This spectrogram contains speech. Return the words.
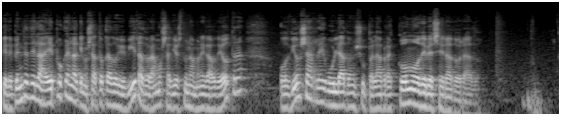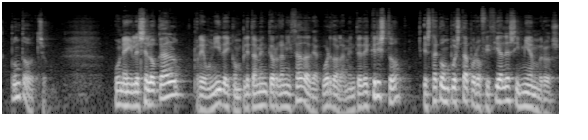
Que depende de la época en la que nos ha tocado vivir, adoramos a Dios de una manera o de otra, o Dios ha regulado en su palabra cómo debe ser adorado. Punto 8. Una iglesia local, reunida y completamente organizada de acuerdo a la mente de Cristo, está compuesta por oficiales y miembros,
